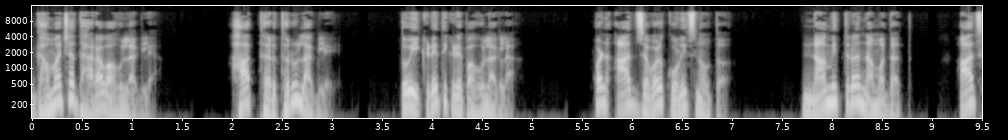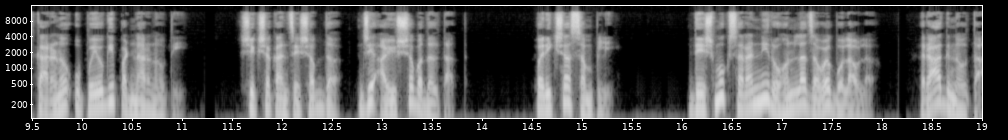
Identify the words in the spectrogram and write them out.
घामाच्या धारा वाहू लागल्या. हात थरथरू लागले. तो इकडे तिकडे पाहू लागला. पण आज जवळ कोणीच नव्हतं. ना मित्र ना मदत. आज कारणं उपयोगी पडणार नव्हती. शिक्षकांचे शब्द जे आयुष्य बदलतात. परीक्षा संपली. देशमुख सरांनी रोहनला जवळ बोलावलं. राग नव्हता.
